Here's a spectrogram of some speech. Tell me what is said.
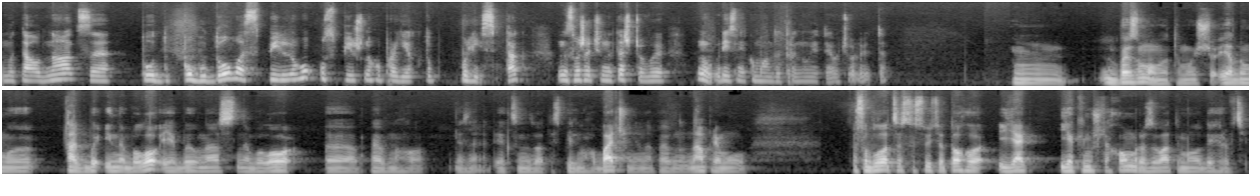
мета одна це побудова спільного успішного проєкту Полісся, так? Незважаючи на те, що ви ну, різні команди тренуєте і очолюєте. Безумовно, тому що я думаю, так би і не було, якби у нас не було е, певного, не знаю, як це назвати, спільного бачення, напевно, напряму. Особливо це стосується того, як, яким шляхом розвивати молодих гравців.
